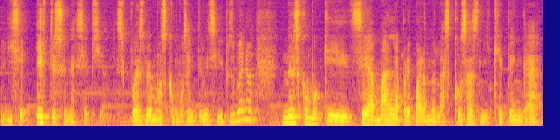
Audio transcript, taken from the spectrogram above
Y dice, esto es una excepción. Después vemos cómo se introduce y pues bueno, no es como que sea mala preparando las cosas, ni que tenga,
